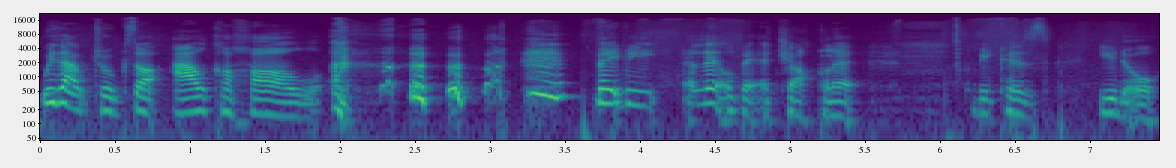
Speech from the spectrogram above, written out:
without drugs or alcohol. Maybe a little bit of chocolate because, you know,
